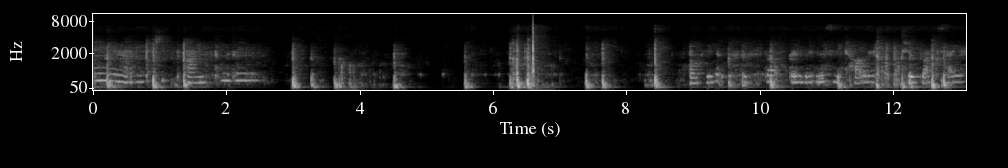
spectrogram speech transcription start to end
And keep on moving. Okay, that looks about good, but it needs to be taller. Two blocks higher.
